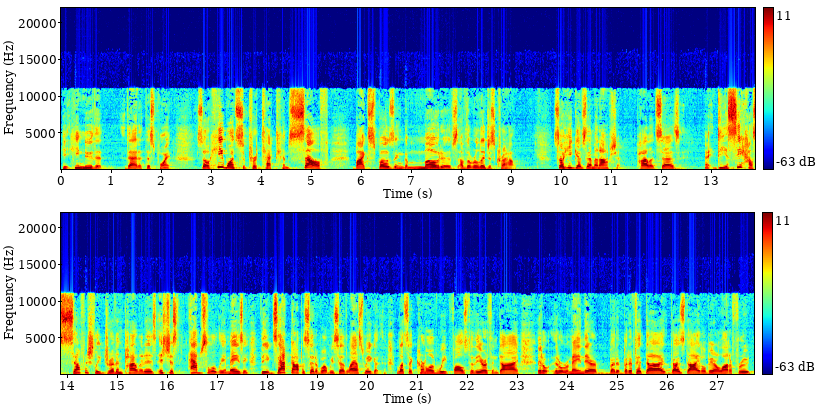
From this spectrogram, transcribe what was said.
He, he knew that, that at this point. So he wants to protect himself by exposing the motives of the religious crowd. So he gives them an option. Pilate says, I mean, Do you see how selfishly driven Pilate is? It's just absolutely amazing. The exact opposite of what we said last week. Unless a kernel of wheat falls to the earth and die, it'll, it'll remain there. But, but if it die, does die, it'll bear a lot of fruit.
